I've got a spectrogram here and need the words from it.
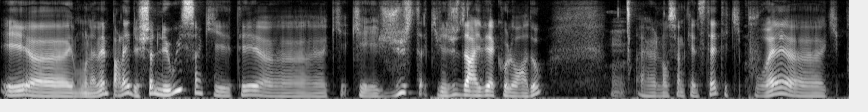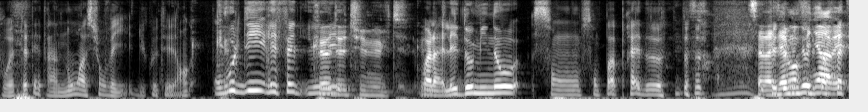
Et euh, on a même parlé de Sean Lewis, hein, qui, était, euh, qui, est juste, qui vient juste d'arriver à Colorado. Euh, l'ancien de Kent State et qui pourrait, euh, qui pourrait peut-être être un nom à surveiller du côté. On vous le dit, les faits. que de tumulte. voilà, les dominos sont, sont pas prêts de. ça va tellement finir avec.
